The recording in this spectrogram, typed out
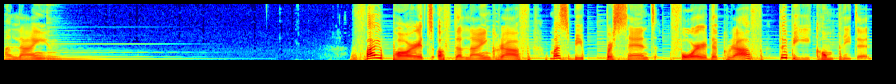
a line. Five parts of the line graph must be present for the graph to be completed.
